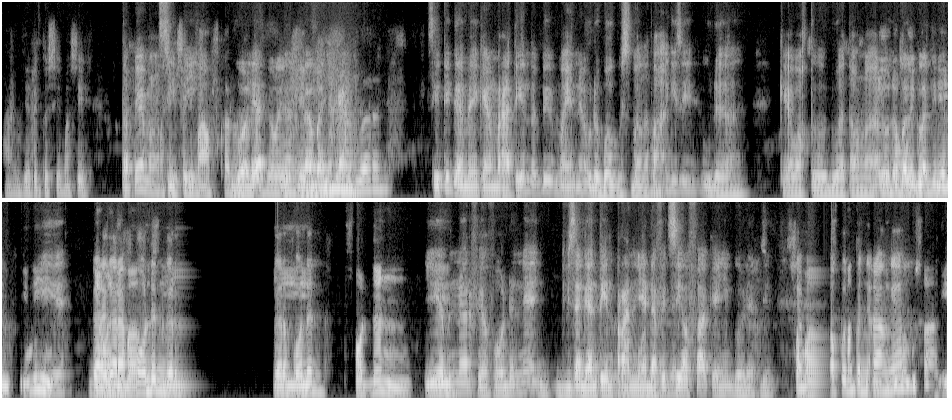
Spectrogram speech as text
anjir itu sih masih Tapi emang masih bisa City, dimaafkan gua lah. lihat Kalau yang nggak kayak banyak yang- juara nih. City gak banyak yang merhatiin tapi mainnya udah bagus banget Hmm. lagi sih. Udah kayak waktu dua tahun lalu. Iya, udah balik lagi dia. ini Iya. gara-gara Foden gara-gara Foden Foden Iya benar, Phil Fodennya bisa gantiin Phil perannya Foden David aja. Silva kayaknya gue lihat dia. sama siapa pun penyerangnya bagus lagi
